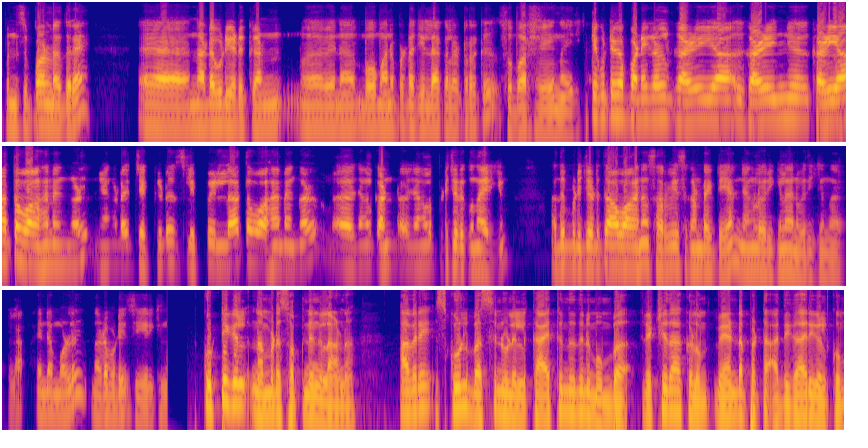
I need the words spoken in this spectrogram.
പ്രിൻസിപ്പാളിനെതിരെ നടപടിയെടുക്കാൻ പിന്നെ ബഹുമാനപ്പെട്ട ജില്ലാ കളക്ടർക്ക് ശുപാർശ ചെയ്യുന്നതായിരിക്കും. അറ്റകുറ്റപ്പണികൾ കഴിയാ കഴിഞ്ഞ് കഴിയാത്ത വാഹനങ്ങൾ ഞങ്ങളുടെ ചെക്ക്ഡ് സ്ലിപ്പ് ഇല്ലാത്ത വാഹനങ്ങൾ ഞങ്ങൾ കണ്ട് ഞങ്ങൾ പിടിച്ചെടുക്കുന്നതായിരിക്കും. അത് പിടിച്ചെടുത്ത് ആ വാഹനം സർവീസ് കണ്ടക്ട് ചെയ്യാൻ ഞങ്ങൾ ഒരിക്കലും അനുവദിക്കുന്നതല്ല. അതിന്റെ മുകളിൽ നടപടി സ്വീകരിക്കുന്നു. കുട്ടികൾ നമ്മുടെ സ്വപ്നങ്ങളാണ്. അവരെ സ്കൂൾ ബസ്സിനുള്ളിൽ കയറ്റുന്നതിനു മുമ്പ് രക്ഷിതാക്കളും വേണ്ടപ്പെട്ട അധികാരികൾക്കും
